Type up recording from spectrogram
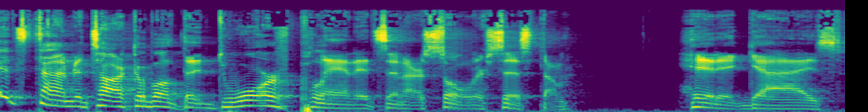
It's time to talk about the dwarf planets in our solar system. Hit it, guys.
